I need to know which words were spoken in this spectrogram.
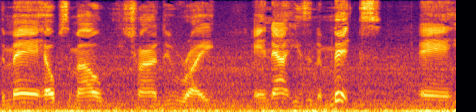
The man helps him out, he's trying to do right, and now he's in the mix. And,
